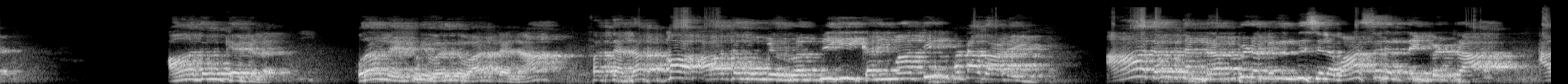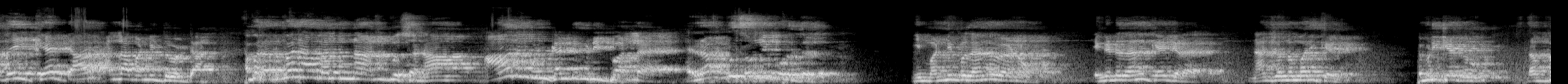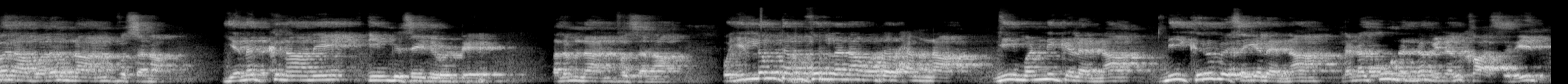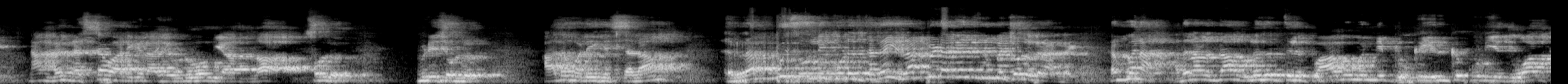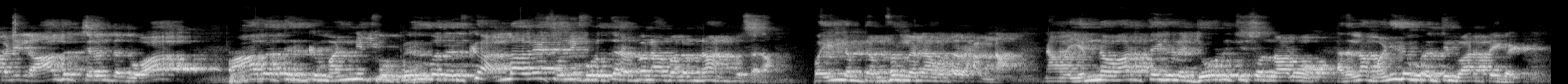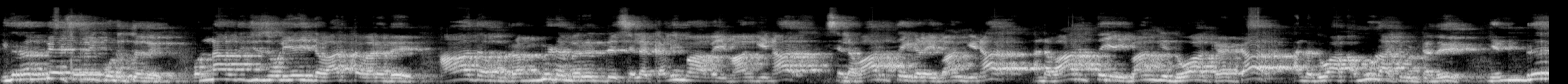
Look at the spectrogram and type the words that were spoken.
ஆதம் கேட்கல. குரான்ல எப்படி வருது வார்த்தைன்னா ஃபத்தலக்கா ஆதமும் மிர் ரப்பிஹி கலிமாத்தின் ஆதம் தன் ரப்பிடமிருந்து சில வாசகத்தை பெற்றார் அதை கேட்டார் அல்லாஹ் மன்னித்து விட்டார். அப்ப ரப்பனா வலம்னா அன்புசனா ஆதமன் கண்டுபிடிப்பு அல்ல ரப்பு சொல்லி கொடுத்தது. நீ மன்னிப்பு தானே வேணும். எங்கிட்ட தானே கேட்கிற நான் சொன்ன மாதிரி கேட்கும் எப்படி கேட்கணும்? ரப்பனா வலம்னா அன்புசனா எனக்கு நானே தீங்கு செய்து விட்டேன் வலம்னா அன்புசனா இல்லம் தகுர்லனா ஒத்தர்ஹம்னா நீ மன்னிக்கலைன்னா நீ கிருபை செய்யலைன்னா நன்ன மினல் காசிரின். நாங்கள் நஷ்டவாதிகளாகி விடுவோம் யாருந்தா சொல்லு. இப்படி சொல்லு. ஆதம் அலிஹிஸ்ஸலாம் ரப்பு சொல்லி கொடுத்ததை ரப்பிடமே திரும்ப சொல்லுகிறார்கள். ரப்பனா அதனால தான் உலகத்தில் பாவ மன்னிப்புக்கு இருக்கக்கூடிய துவாக்களில் ஆக சிறந்த துவா பாவத்திற்கு மன்னிப்பு பெறுவதற்கு அல்லாவே சொல்லி கொடுத்த ரப்பனா பலம்னா அன்பு சலாம் இல்லம் தம்பர்லனா ஒத்தரஹம்னா நாம என்ன வார்த்தைகளை ஜோடிச்சு சொன்னாலும் அதெல்லாம் மனித குலத்தின் வார்த்தைகள். இது ரப்பே சொல்லி கொடுத்தது. ஒன்னாவது ஜிசுடைய இந்த வார்த்தை வருது. ஆதம் ரப்பிடமிருந்து சில களிமாவை வாங்கினார் சில வார்த்தைகளை வாங்கினார். அந்த வார்த்தையை வாங்கி துவா கேட்டார். அந்த துவா கபூலாக்கி விட்டது. என்று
